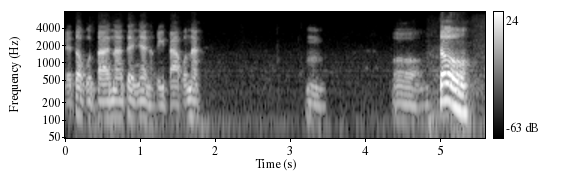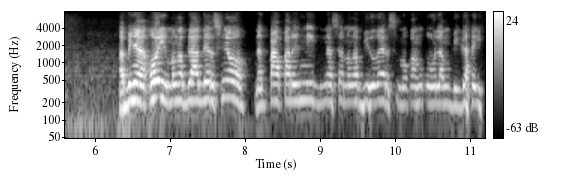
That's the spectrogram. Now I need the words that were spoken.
Ito, puntahan natin. Yan, nakita ko na. Hmm. Oh. Ito. Sabi niya, oy, mga vloggers nyo, nagpaparinig na sa mga viewers, mukhang kulang bigay.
